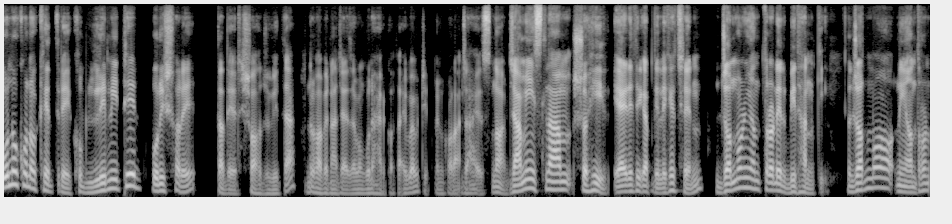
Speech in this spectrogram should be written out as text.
কোনো কোনো ক্ষেত্রে খুব লিমিটেড পরিসরে তাদের সহযোগিতা ভাবে না যায় এবং গুনাহের কথা, এভাবে ট্রিটমেন্ট করা জায়েজ নয়। জামি ইসলাম শহীদ এআইডি থেকে আপনি লিখেছেন, জন্ম নিয়ন্ত্রণের বিধান কি? জন্ম নিয়ন্ত্রণ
